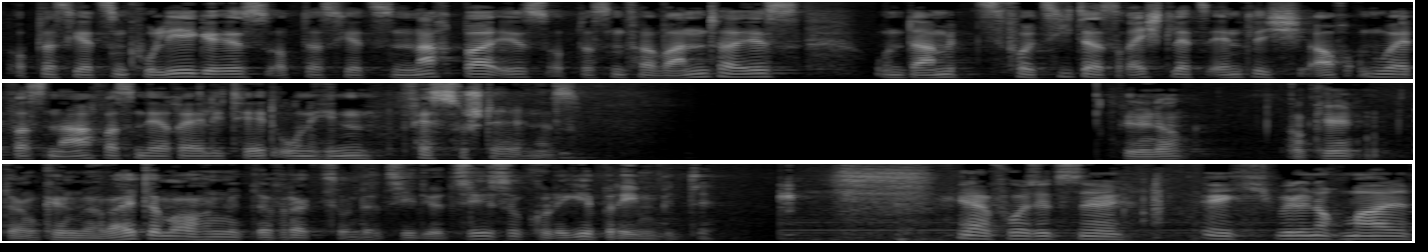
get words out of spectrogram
Ob das jetzt ein Kollege ist, ob das jetzt ein Nachbar ist, ob das ein Verwandter ist. Und damit vollzieht das Recht letztendlich auch nur etwas nach, was in der Realität ohnehin festzustellen ist. Vielen Dank. Okay, dann können wir weitermachen mit der Fraktion der CDU-CSU. Kollege Brehm, bitte. Herr Vorsitzender, ich will noch mal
